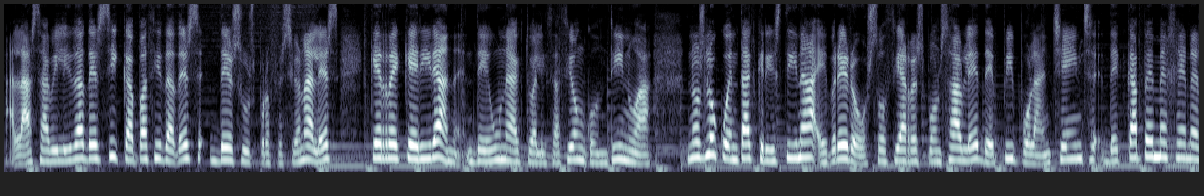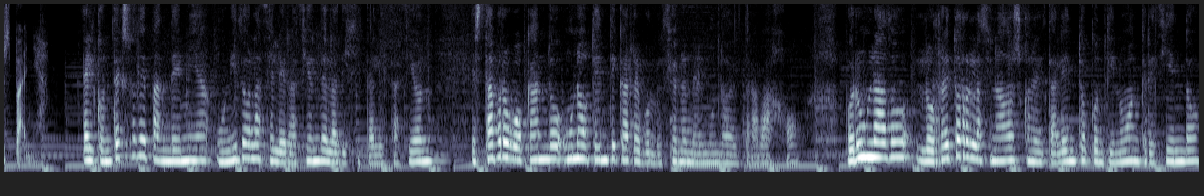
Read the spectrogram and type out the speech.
a las habilidades y capacidades de sus profesionales, que requerirán de una actualización continua. Nos lo cuenta Cristina Hebrero, socia responsable de People and De KPMG en España. El contexto de pandemia, unido a la aceleración de la digitalización, está provocando una auténtica revolución en el mundo del trabajo. Por un lado, los retos relacionados con el talento continúan creciendo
